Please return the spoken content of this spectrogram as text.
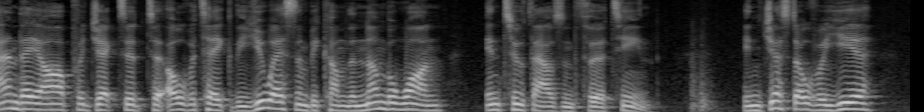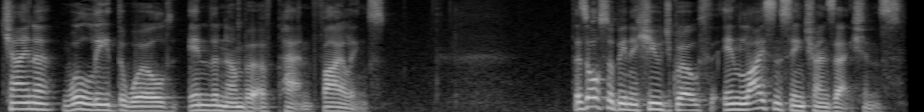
and they are projected to overtake the US and become the number one in 2013. In just over a year, China will lead the world in the number of patent filings. There's also been a huge growth in licensing transactions.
